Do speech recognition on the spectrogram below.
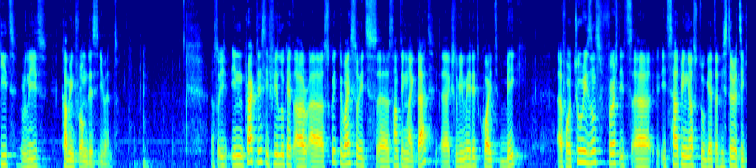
heat release coming from this event. So in practice, if you look at our uh, SQUID device, so it's uh, something like that. Actually, we made it quite big uh, for two reasons. First, it's, it's helping us to get a hysteretic,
